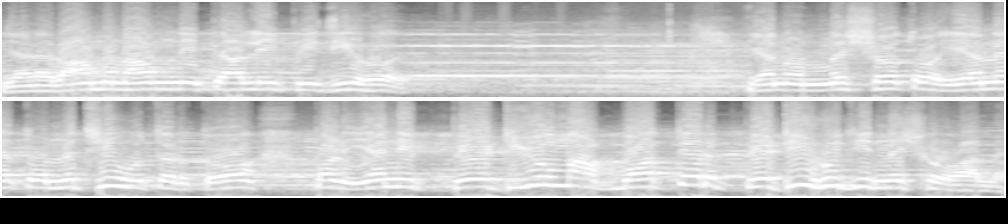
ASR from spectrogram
જેને રામ નામની પ્યાલી પીધી હોય એનો નશો તો એને તો નથી ઉતરતો પણ એની પેઢીઓમાં બોતેર પેઢી સુધી નશો હાલે.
